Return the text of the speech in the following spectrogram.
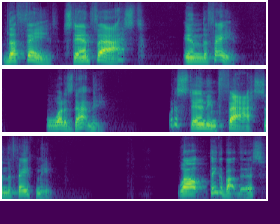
the faith. Stand fast in the faith. What does that mean? What does standing fast in the faith mean? Well, think about this.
